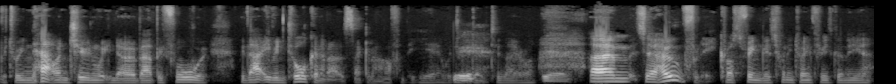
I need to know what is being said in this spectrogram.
between now and June we know about before, without even talking about the second half of the year, which we'll get to later on. Yeah. Um, so hopefully, cross fingers, 2023 is going to be an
